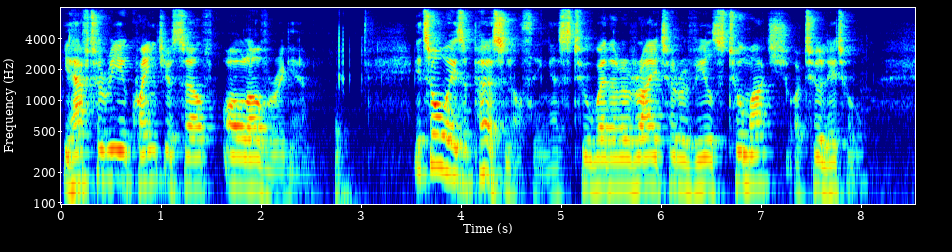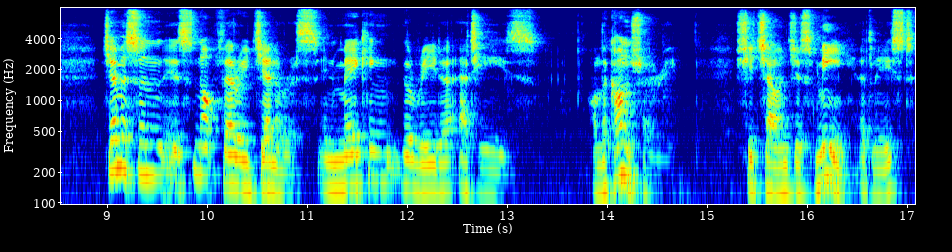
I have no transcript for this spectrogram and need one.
You have to reacquaint yourself all over again. It's always a personal thing as to whether a writer reveals too much or too little. Jemisin is not very generous in making the reader at ease. On the contrary, she challenges me, at least,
